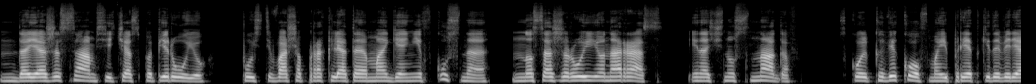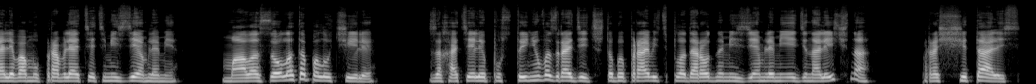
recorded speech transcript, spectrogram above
«Да я же сам сейчас попирую. Пусть ваша проклятая магия невкусная, но сожру ее на раз и начну с нагов. Сколько веков мои предки доверяли вам управлять этими землями. Мало золота получили? Захотели пустыню возродить, чтобы править плодородными землями единолично? Просчитались.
